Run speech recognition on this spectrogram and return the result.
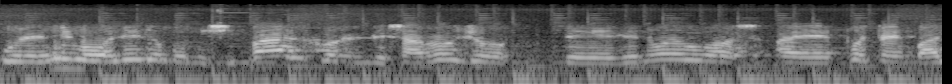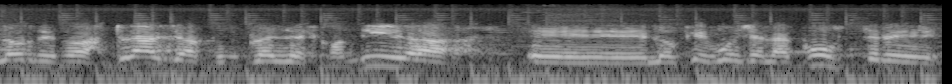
con el mismo Valerio Municipal, con el desarrollo de, nuevas puestas en valor de nuevas playas, como Playa Escondida, eh, lo que es huella lacustre,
